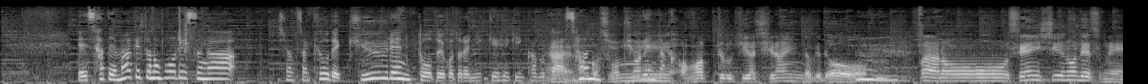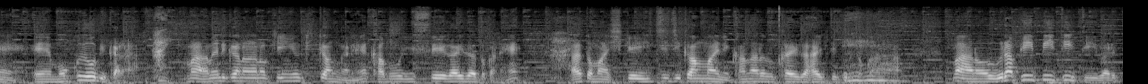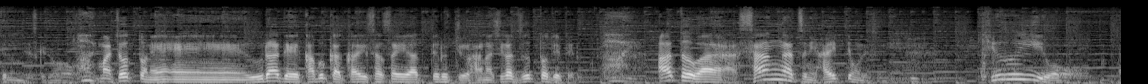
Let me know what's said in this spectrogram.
えー、さてマーケットの方ですが石山さん今日で9連投ということで日経平均株価39円高、上がってる気がしないんだけど、うん、まああのー、先週のですね、えー、木曜日から、はい、まあ、アメリカのあの金融機関がね株一斉買いだとかね、はい、あとまあ引け1時間前に必ず買いが入ってくるとか、えーまあ、あの裏 PPT って言われてるんですけど、はい、まあ、ちょっとね、えー、裏で株価買い支えやってるっていう話がずっと出てる、はい、あとは3月に入ってもですね、うん、QE を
